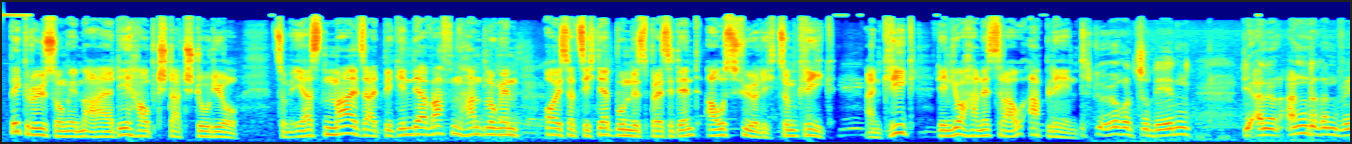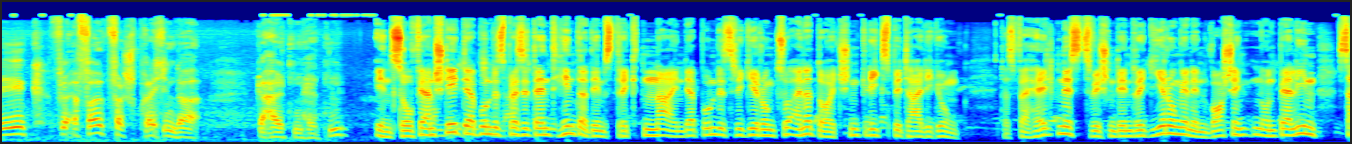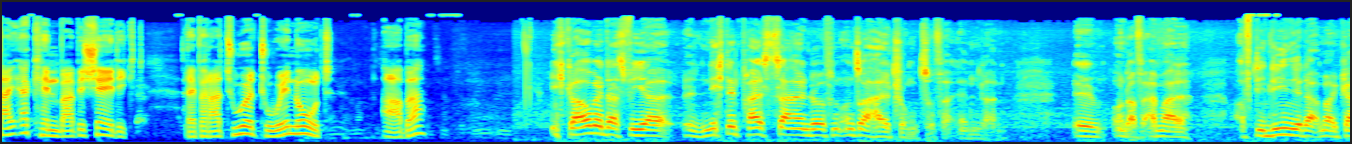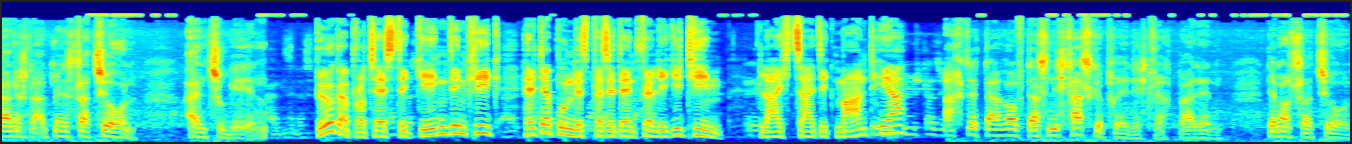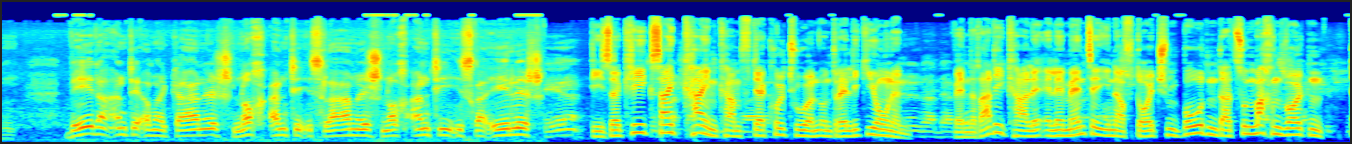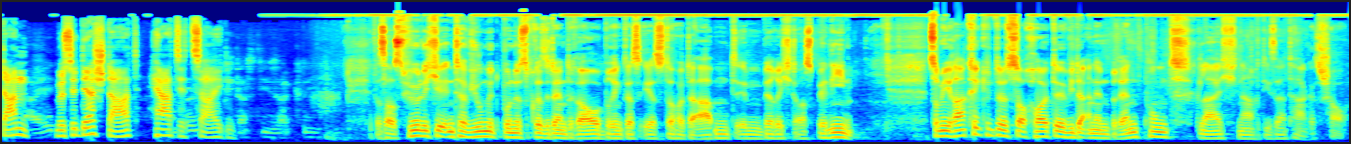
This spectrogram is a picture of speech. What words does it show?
Begrüßung im ARD Hauptstadtstudio. Zum ersten Mal seit Beginn der Waffenhandlungen äußert sich der Bundespräsident ausführlich zum Krieg. Ein Krieg, den Johannes Rau ablehnt. Ich gehöre zu denen, die einen anderen Weg für erfolgversprechender gehalten hätten. Insofern steht der Bundespräsident hinter dem strikten Nein der Bundesregierung zu einer deutschen Kriegsbeteiligung. Das Verhältnis zwischen den Regierungen in Washington und Berlin sei erkennbar beschädigt. Reparatur tue Not. Aber ich glaube, dass wir nicht den Preis zahlen dürfen, unsere Haltung zu verändern äh, und auf einmal auf die Linie der amerikanischen Administration einzugehen. Bürgerproteste gegen den Krieg hält der Bundespräsident für legitim. Gleichzeitig mahnt er, achtet darauf, dass nicht Hass gepredigt wird bei den Demonstrationen. Weder antiamerikanisch, noch anti-islamisch, noch anti-israelisch. Dieser Krieg sei kein Kampf der Kulturen und Religionen. Wenn radikale Elemente ihn auf deutschem Boden dazu machen wollten, dann müsse der Staat Härte zeigen. Das ausführliche Interview mit Bundespräsident Rau bringt das erste heute Abend im Bericht aus Berlin. Zum Irakkrieg gibt es auch heute wieder einen Brennpunkt gleich nach dieser Tagesschau.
